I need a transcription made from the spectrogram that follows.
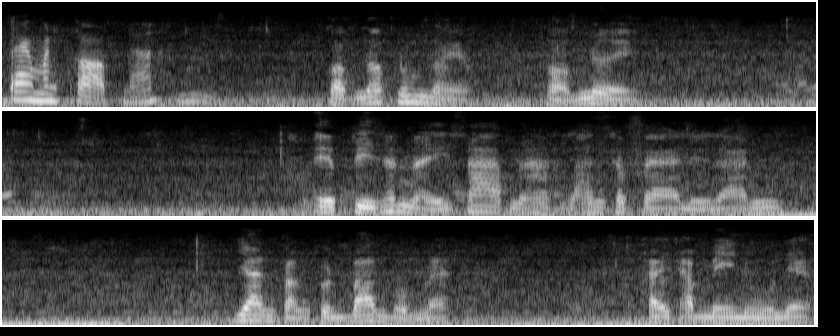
แป้งมันกรอบนะกรอบนอกนุ่มในหอมเนยเอฟซีท่านไหนทราบนะร้านกาแฟหรือร้าน ย่านฝั่งคนบ้านผมนะ ใครทำเมนูเนี่ย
